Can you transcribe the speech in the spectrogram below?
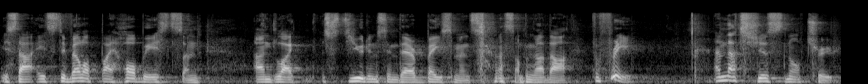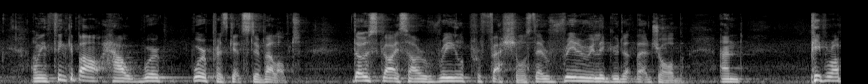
is that it's developed by hobbyists and, and like students in their basements, something like that, for free. And that's just not true. I mean, think about how WordPress gets developed. Those guys are real professionals. They're really, really good at their job. And people are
